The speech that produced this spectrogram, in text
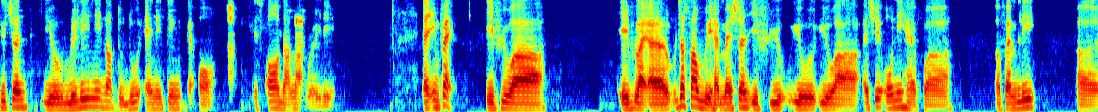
kitchen, you really need not to do anything at all. It's all done up already. And in fact, if you are, if like uh, just now we have mentioned, if you you you are actually only have a, a family, uh,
